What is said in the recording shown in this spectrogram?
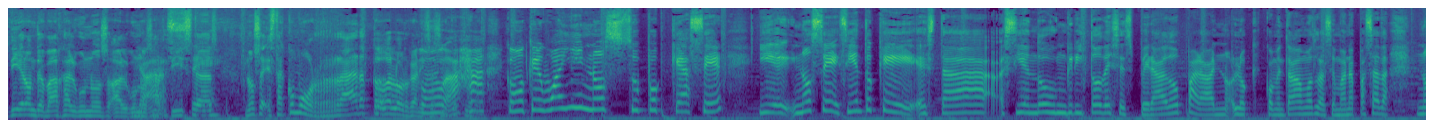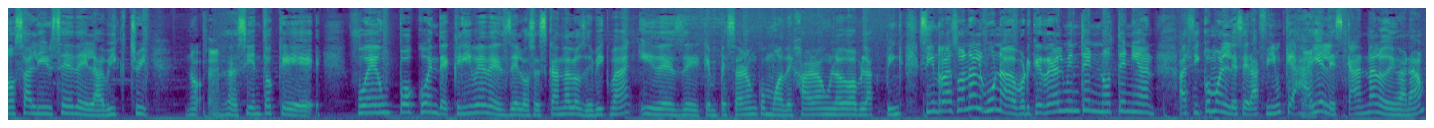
dieron de baja algunos, algunos artistas. No sé, está como rara toda la organización. Como, ajá, como que Guayi no supo qué hacer y eh, no sé, siento que está haciendo un grito desesperado para lo que comentábamos la semana pasada, no salirse de la victory. No, o sea, siento que fue un poco en declive desde los escándalos de Big Bang y desde que empezaron como a dejar a un lado a Blackpink sin razón alguna, porque realmente no tenían, así como el de Serafim, que hay el escándalo de Garam,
